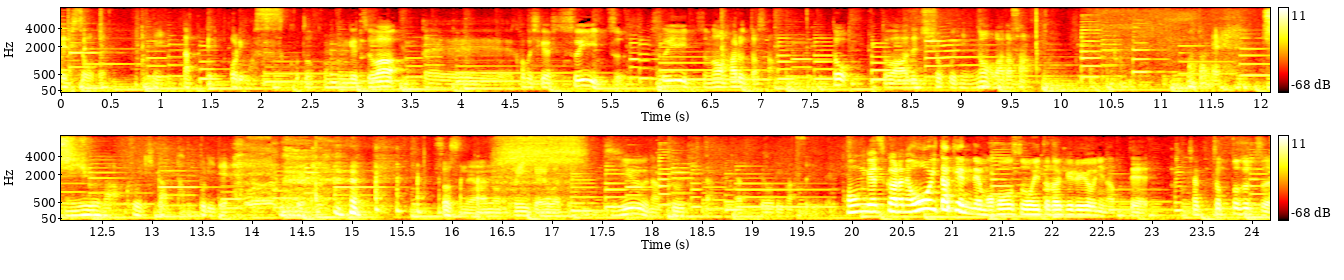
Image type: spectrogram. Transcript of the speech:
エピソードになっております。こと今月は、えー株式会社スイーツスイーツの春田さんとあとは味知食品の和田さん。またね自由な空気感たっぷりで。そうですねあの雰囲気が良かったです。自由な空気感でやっております。ので今月からね大分県でも放送いただけるようになってちょっとずつ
